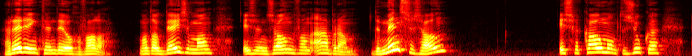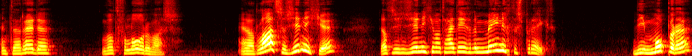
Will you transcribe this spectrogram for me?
redding ten deel gevallen. Want ook deze man is een zoon van Abraham. De mensenzoon is gekomen om te zoeken en te redden wat verloren was. En dat laatste zinnetje, dat is een zinnetje wat hij tegen de menigte spreekt. Die mopperen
